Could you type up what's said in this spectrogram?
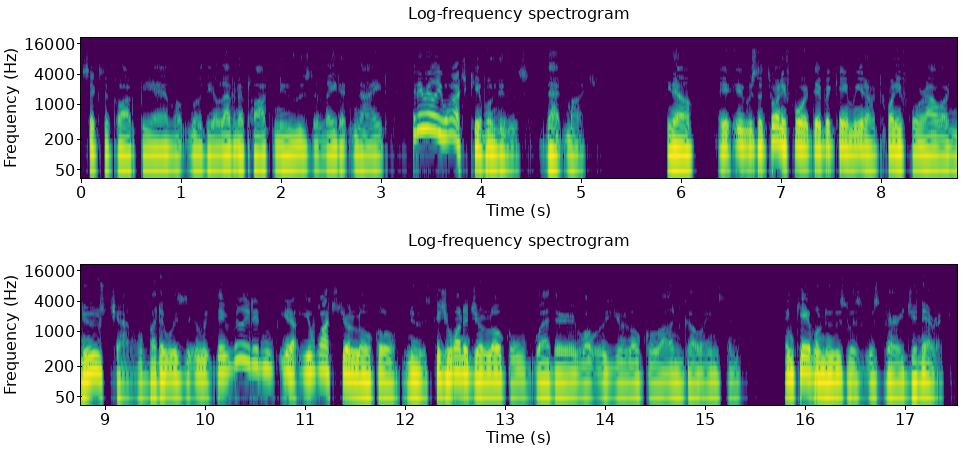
6 o'clock p.m., or the 11 o'clock news, late at night. They didn't really watch cable news that much. You know, it, it was a 24, they became, you know, 24 hour news channel, but it was, it was, they really didn't, you know, you watched your local news because you wanted your local weather, what was your local ongoings, and, and cable news was, was very generic.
